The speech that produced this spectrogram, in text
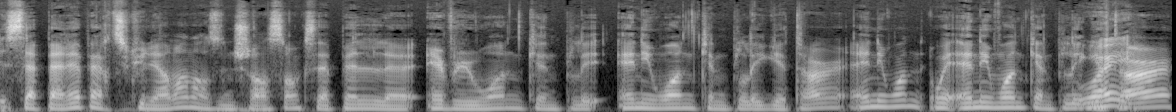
Ça paraît particulièrement dans une chanson qui s'appelle euh, Everyone can play, Anyone can play guitar. Anyone, oui, Anyone can play Ouais. guitar.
